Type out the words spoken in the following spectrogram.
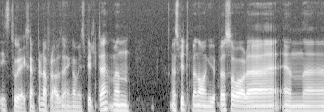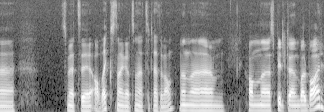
historieeksempel da, fra en gang vi spilte. Men jeg spilte med en annen gruppe, så var det en uh, som heter Alex. Nå har jeg glemt han heter til etternavn. Men han spilte en barbar.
